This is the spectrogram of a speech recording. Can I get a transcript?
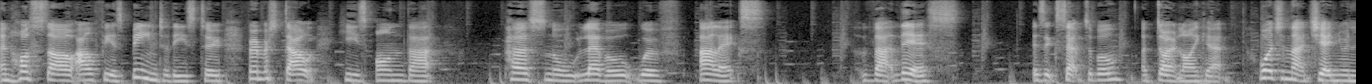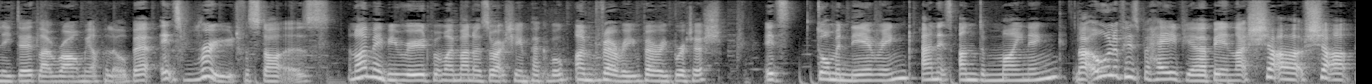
and hostile Alfie has been to these two, very much doubt he's on that personal level with Alex that this is acceptable. I don't like it. Watching that genuinely did like rile me up a little bit. It's rude for starters. And I may be rude, but my manners are actually impeccable. I'm very, very British. It's domineering and it's undermining. Like all of his behaviour being like, shut up, shut up,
